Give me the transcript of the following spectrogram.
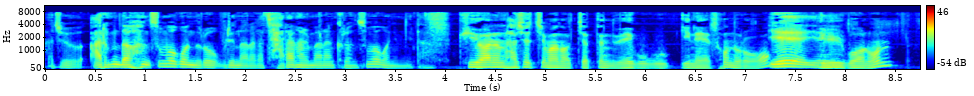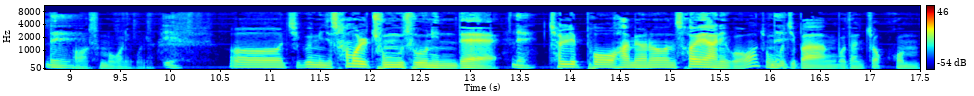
아주 아름다운 수목원으로 우리나라가 자랑할 만한 그런 수목원입니다. 귀화는 하셨지만 어쨌든 외국인의 손으로 예, 예. 일궈놓은 네. 어, 수목원이군요. 예. 어, 지금 이제 3월 중순인데 네. 천리포 하면은 서해안이고 중부지방보다는 조금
